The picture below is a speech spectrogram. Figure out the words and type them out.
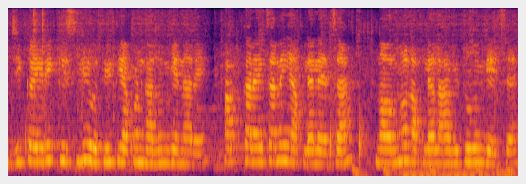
जी कैरी किसली होती ती आपण घालून घेणार आहे. पाक करायचा नाही आपल्याला याचा. नॉर्मल आपल्याला हा वितळून घ्यायचा आहे.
